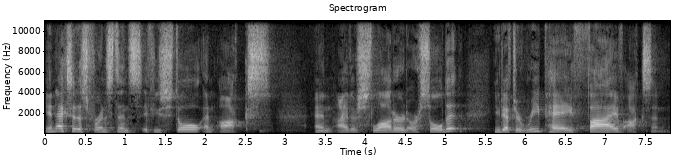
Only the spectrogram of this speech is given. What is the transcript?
In Exodus, for instance, if you stole an ox and either slaughtered or sold it, you'd have to repay five oxen.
